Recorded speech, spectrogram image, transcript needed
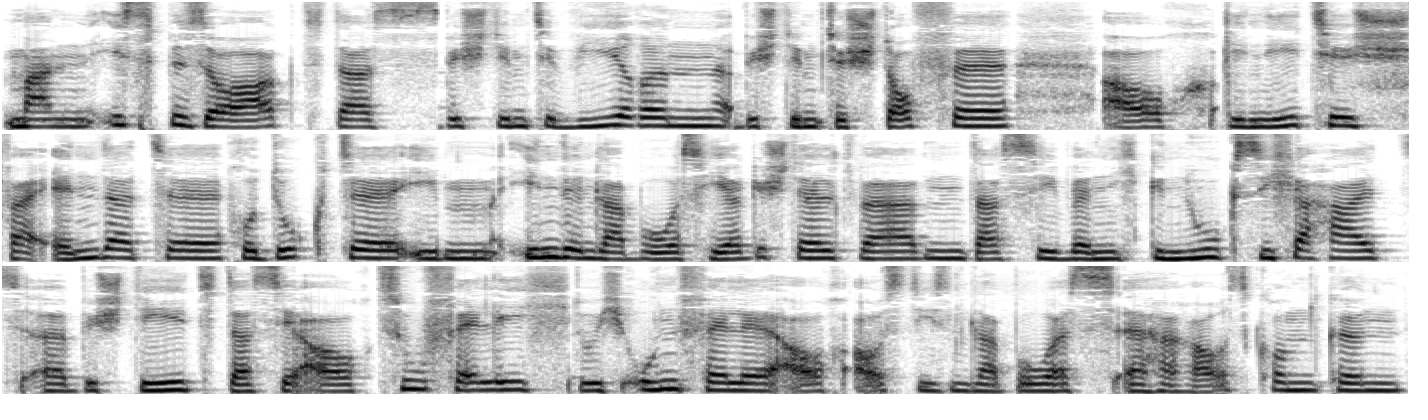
Man ist besorgt, dass bestimmte Viren, bestimmte Stoffe auch genetisch veränderte Produkte eben in den Labors hergestellt werden, dass sie, wenn nicht genug Sicherheit äh, besteht, dass sie auch zufällig durch Unfälle auch aus diesen Labors äh, herauskommen können.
